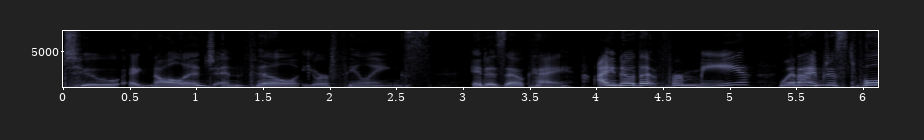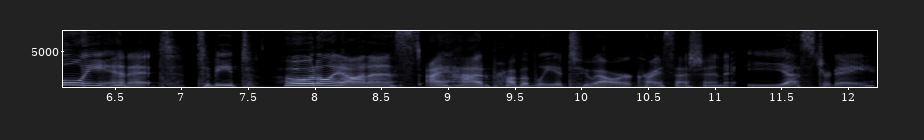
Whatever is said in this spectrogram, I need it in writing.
to acknowledge and feel your feelings. It is okay. I know that for me, when I'm just fully in it, to be totally honest, I had probably a two hour cry session yesterday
